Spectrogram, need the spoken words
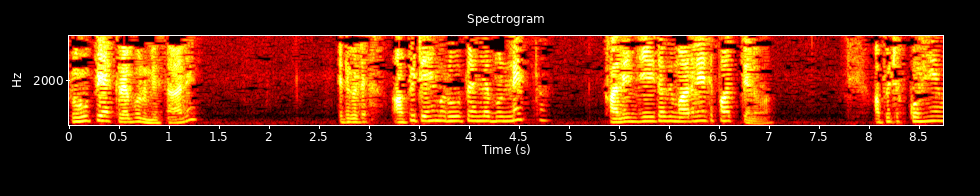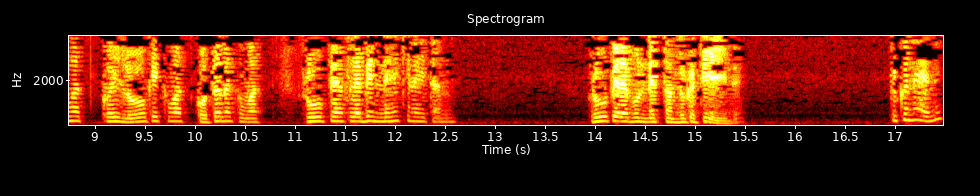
රූපයක් ලැබුණු නිසානේ. එතකොට අපිට එහෙම රූපයක් ලැබුණ නැත්තම් කලින් ජීවිත අපි මරණයටපත් වෙනවා. අපිට කොහේවත් කොයි ලෝකෙකවත් කොතනකවත් රූපයක් ලැබෙන්නේ නැහැ කියලා හිතන්න. රූපය ලැබුණ නැත්තම් දුක තියෙයිද? දුක නැහැනේ.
